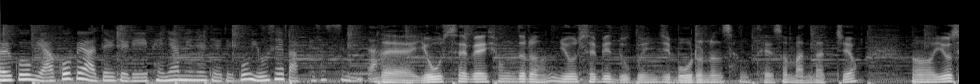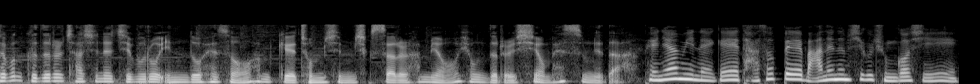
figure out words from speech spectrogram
결국 야곱의 아들들이 베냐민을 데리고 요셉 앞에 섰습니다. 네, 요셉의 형들은 요셉이 누구인지 모르는 상태에서 만났지요. 어, 요셉은 그들을 자신의 집으로 인도해서 함께 점심 식사를 하며 형들을 시험했습니다. 베냐민에게 다섯 배의 많은 음식을 준 것이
